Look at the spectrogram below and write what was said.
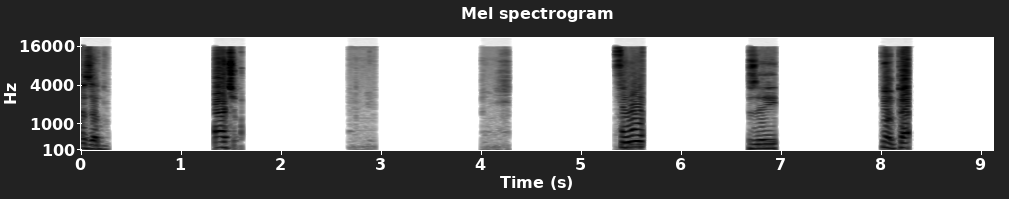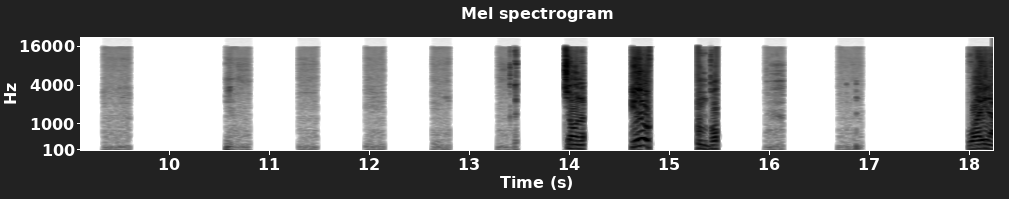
as a batch four is a a beautiful. White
